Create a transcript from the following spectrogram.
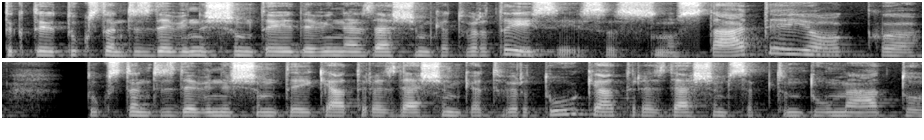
tik tai 1994-aisiais jis nustatė, jog 1944-47 metų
